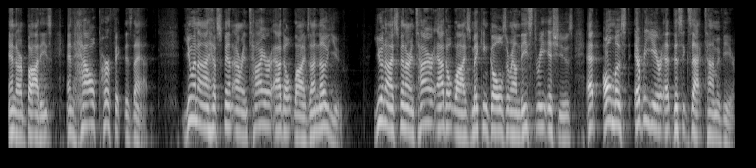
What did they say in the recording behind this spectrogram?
and our bodies, and how perfect is that? You and I have spent our entire adult lives, I know you, you and I have spent our entire adult lives making goals around these three issues at almost every year at this exact time of year.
